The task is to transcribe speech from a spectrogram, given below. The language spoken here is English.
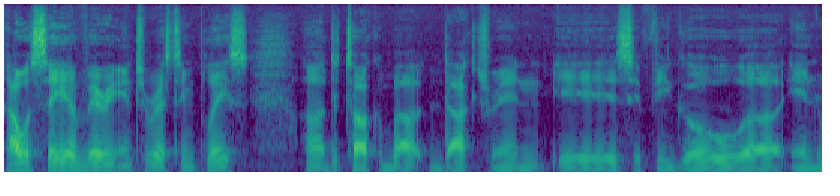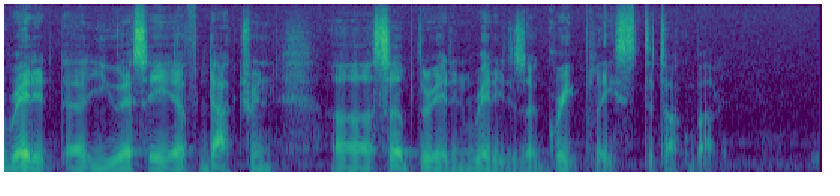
I would say a very interesting place uh, to talk about doctrine is if you go uh, in Reddit, uh, USAF doctrine uh, subthread in Reddit is a great place to talk about it.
